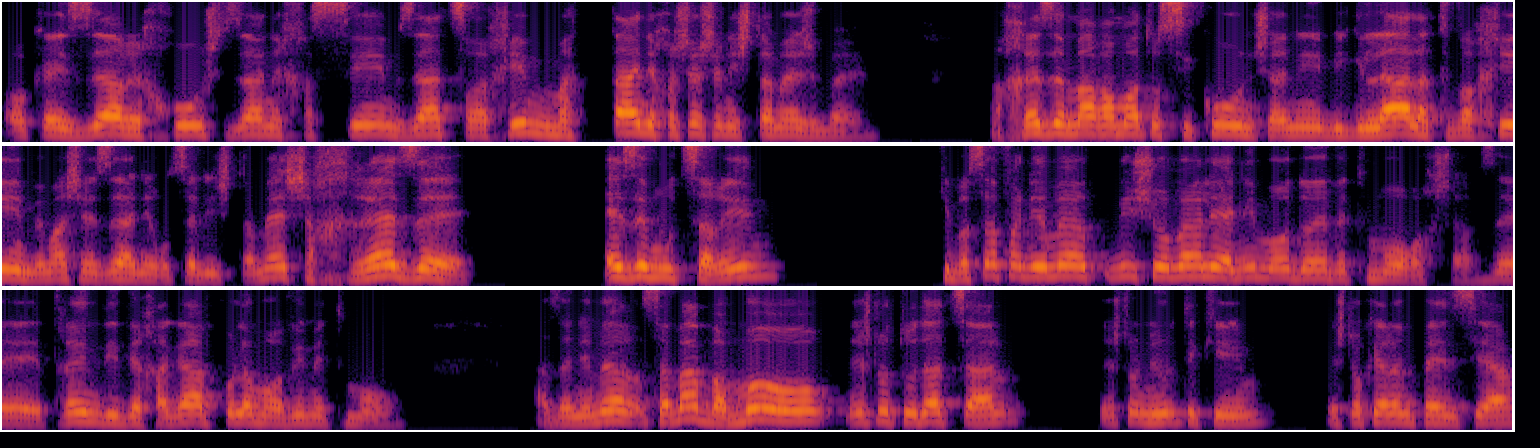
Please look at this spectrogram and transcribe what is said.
אוקיי, זה הרכוש, זה הנכסים, זה הצרכים, מתי אני חושב שנשתמש בהם. אחרי זה מה רמת הסיכון שאני בגלל הטווחים ומה שזה אני רוצה להשתמש, אחרי זה איזה מוצרים, כי בסוף אני אומר, מישהו אומר לי, אני מאוד אוהב את מור עכשיו, זה טרנדי דרך אגב, כולם אוהבים את מור. אז אני אומר, סבבה, מור, יש לו תעודת סל, יש לו ניהול תיקים, יש לו קרן פנסיה,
